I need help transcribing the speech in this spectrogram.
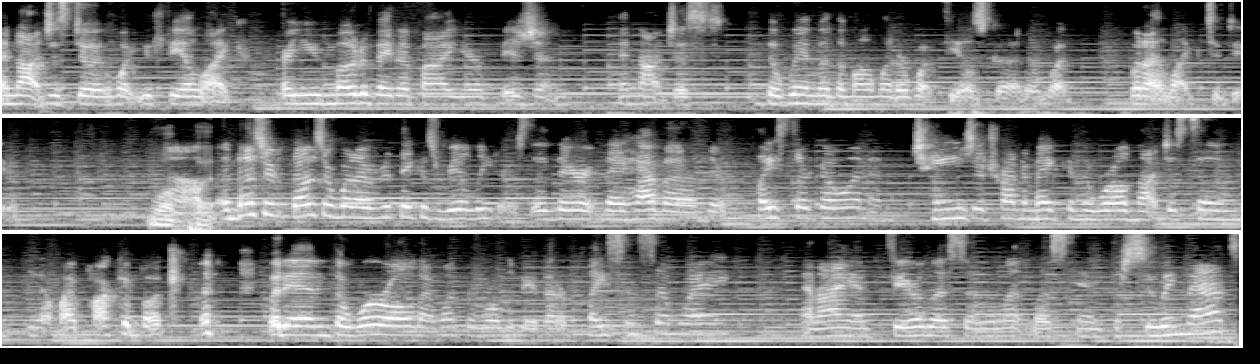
and not just doing what you feel like. Are you motivated by your vision and not just the whim of the moment or what feels good or what, what I like to do? Well um, and those are those are what I would think is real leaders. They're, they have a their place they're going and change they're trying to make in the world, not just in you know my pocketbook, but in the world. I want the world to be a better place in some way, and I am fearless and relentless in pursuing that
